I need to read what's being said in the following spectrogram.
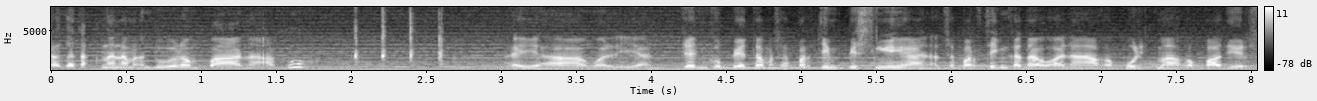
Lagatak na naman ang dulo ng pana ako. Ay hamal iyan. Diyan ko piyata sa parting pisngihan at sa parting katawan nakakapulit mga kapaders.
